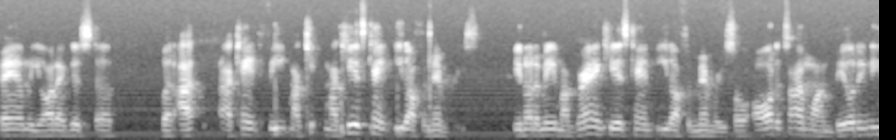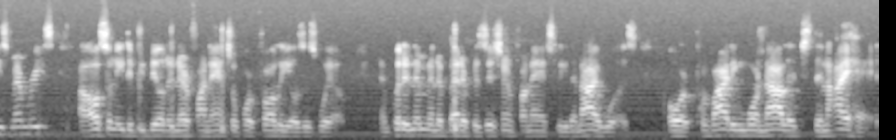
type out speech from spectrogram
family, all that good stuff. But I, I can't feed my ki- my kids can't eat off of memories. You know what I mean? My grandkids can't eat off of memories. So all the time while I'm building these memories, I also need to be building their financial portfolios as well and putting them in a better position financially than I was, or providing more knowledge than I had.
